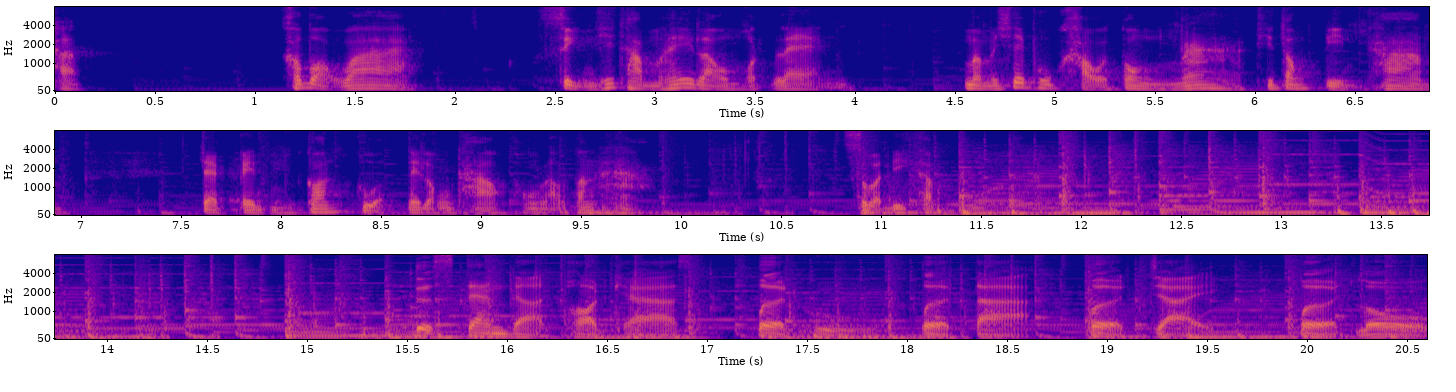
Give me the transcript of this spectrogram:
ครับเขาบอกว่าสิ่งที่ทำให้เราหมดแรง มันไม่ใช่ภูเขาตรงหน้าที่ต้องปีนข้าม แต่เป็นก้อนกรวดในรองเท้าของเราตั้งหากสวัสดีครับ The Standard Podcast เปิดหู เปิดตา เปิดใจ เปิดโลก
